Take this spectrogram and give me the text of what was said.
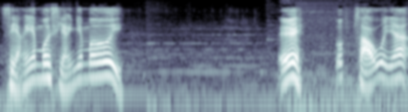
xẻng em ơi, xẻng em ơi ê top sáu rồi nhá.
